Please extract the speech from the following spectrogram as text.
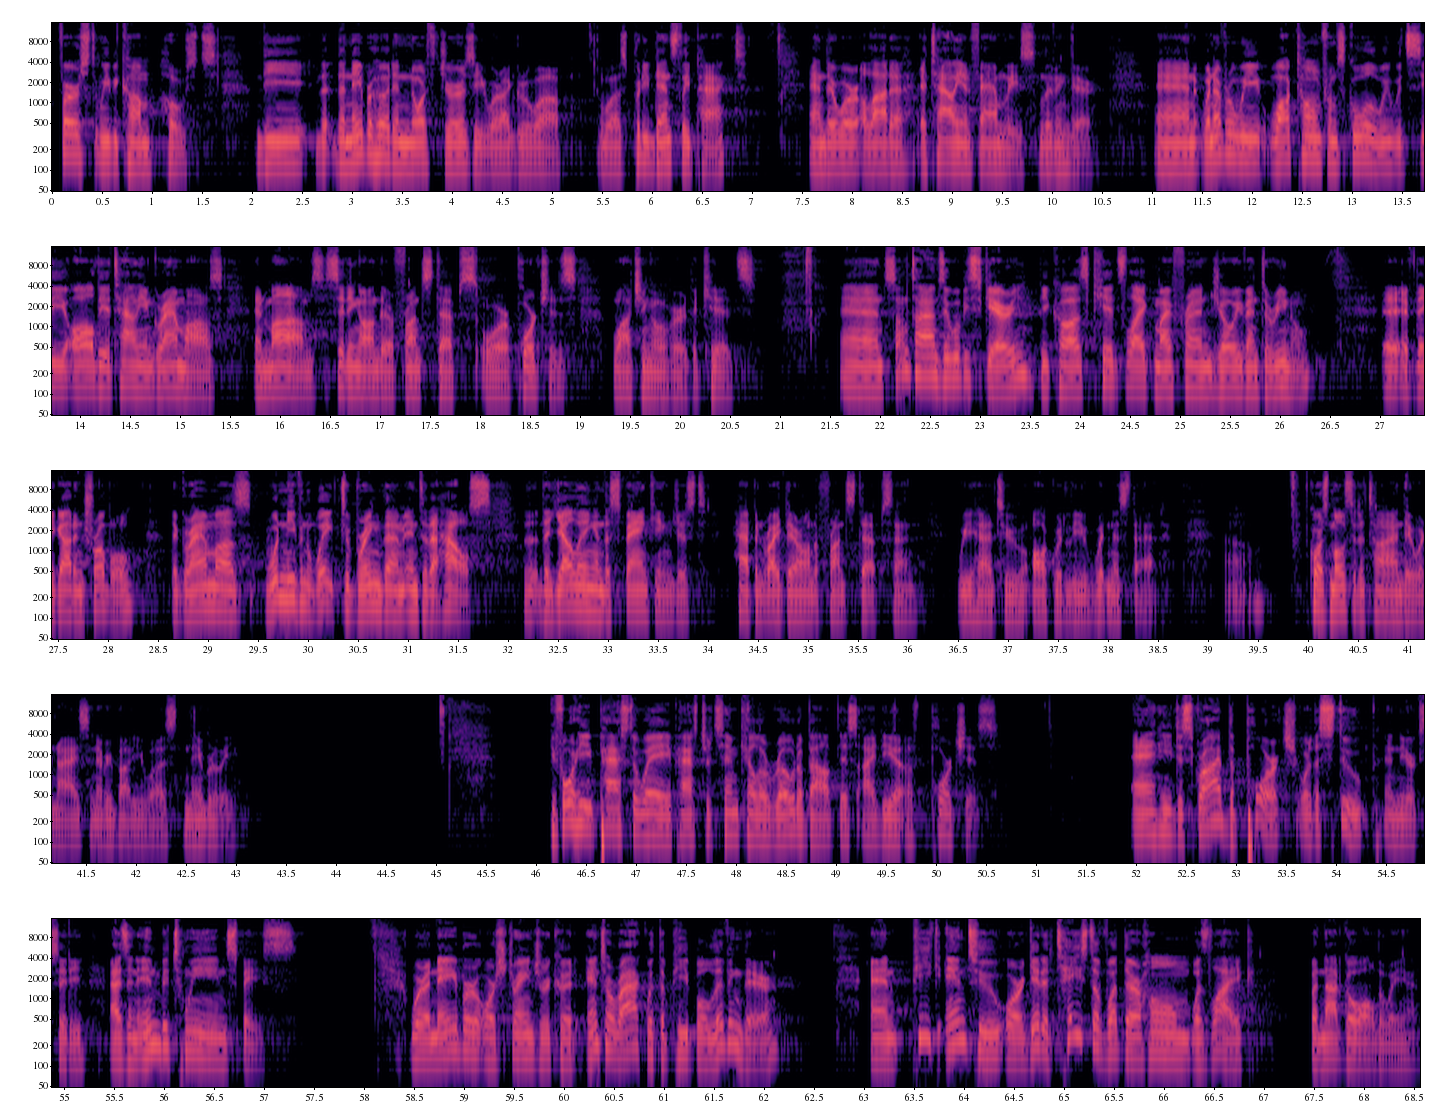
First, we become hosts. The, the, neighborhood in North Jersey where I grew up was pretty densely packed, and there were a lot of Italian families living there. And whenever we walked home from school, we would see all the Italian grandmas and moms sitting on their front steps or porches watching over the kids. And sometimes it would be scary because kids like my friend Joey Venturino, if they got in trouble, the grandmas wouldn't even wait to bring them into the house. The, yelling and the spanking just happened right there on the front steps, and we had to awkwardly witness that. Um, of course, most of the time they were nice and everybody was neighborly. Before he passed away, Pastor Tim Keller wrote about this idea of porches. And he described the porch or the stoop in New York City as an in between space where a neighbor or stranger could interact with the people living there and peek into or get a taste of what their home was like, but not go all the way in.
